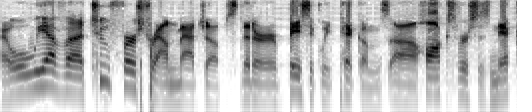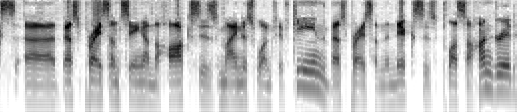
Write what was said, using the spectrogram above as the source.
All right, well, we have uh, two first round matchups that are basically pick'ems. Uh, Hawks versus Knicks. Uh, best price I'm seeing on the Hawks is minus 115. The best price on the Knicks is plus 100.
